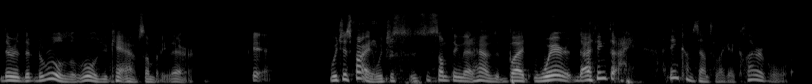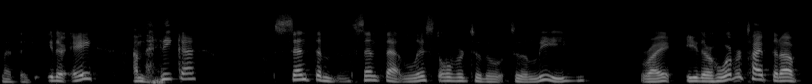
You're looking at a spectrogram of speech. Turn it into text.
there the, the rules. are The rules. You can't have somebody there. Yeah. Which is fine. Which is, is something that happens. But where I think that I think it comes down to like a clerical message. Either a America sent them sent that list over to the to the league, right? Either whoever typed it up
